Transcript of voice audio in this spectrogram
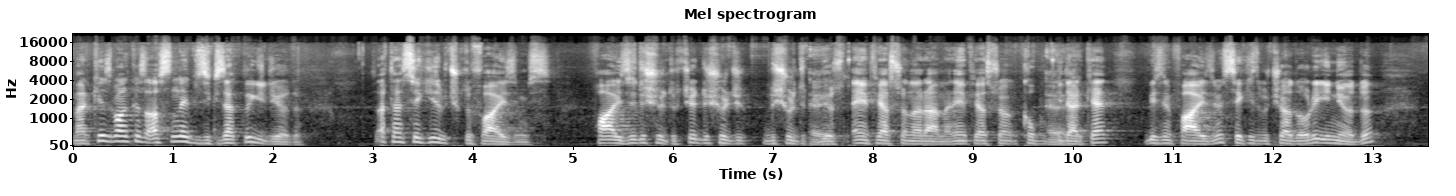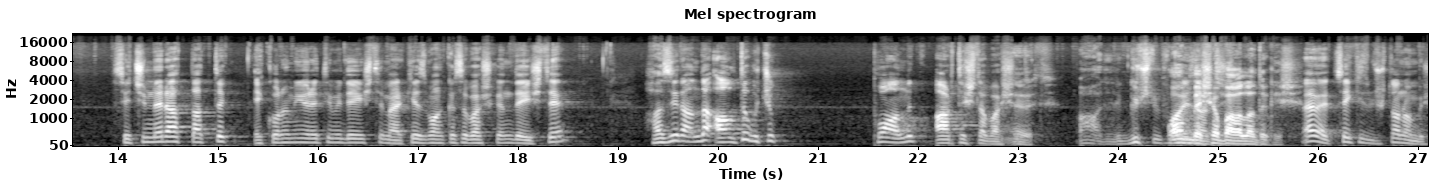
Merkez Bankası aslında hep zikzaklı gidiyordu. Zaten 8,5'tu faizimiz. Faizi düşürdükçe düşürdük, düşürdük Evet. biliyorsun. Enflasyona rağmen enflasyon kopup Evet. giderken bizim faizimiz 8,5'a doğru iniyordu. Seçimleri atlattık. Ekonomi yönetimi değişti. Merkez Bankası Başkanı değişti. Haziran'da 6,5 puanlık artışla başladık. Evet. Aa dedi güçlü bir faiz 15'e artışı. bağladık iş. Evet 8,5'tan 15.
